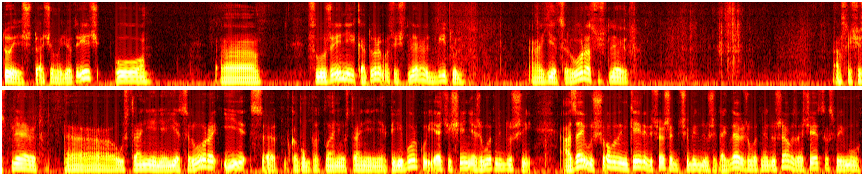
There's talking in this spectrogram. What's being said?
то есть, что, о чем идет речь, о э, служении, которым осуществляют битуль э, ецерора, осуществляют осуществляют э, устранение Ецерора и с, в каком плане устранения переборку и очищение животной души. А зай ушел им шубик души. Тогда животная душа возвращается к своему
